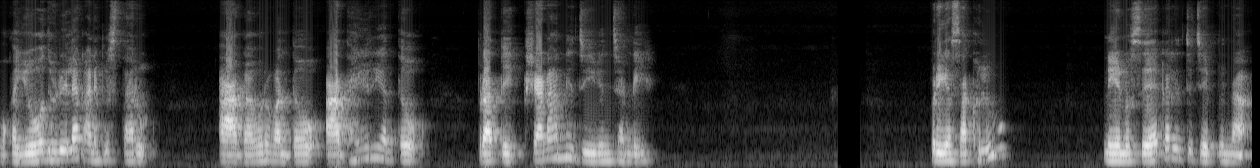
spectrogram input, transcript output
ఒక యోధుడిలా కనిపిస్తారు. ఆ గౌరవంతో ఆ ధైర్యంతో ప్రతి క్షణాన్ని జీవించండి. ప్రియ సఖులు నేను సేకరించి చెప్పిన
